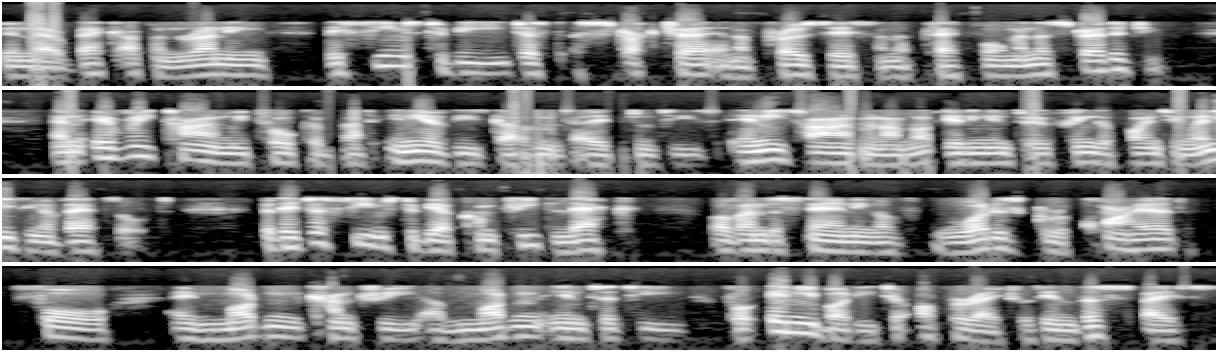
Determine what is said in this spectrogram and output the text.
Then they're back up and running. There seems to be just a structure and a process and a platform and a strategy. And every time we talk about any of these government agencies, any time, and I'm not getting into finger pointing or anything of that sort, but there just seems to be a complete lack of understanding of what is required for a modern country, a modern entity, for anybody to operate within this space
